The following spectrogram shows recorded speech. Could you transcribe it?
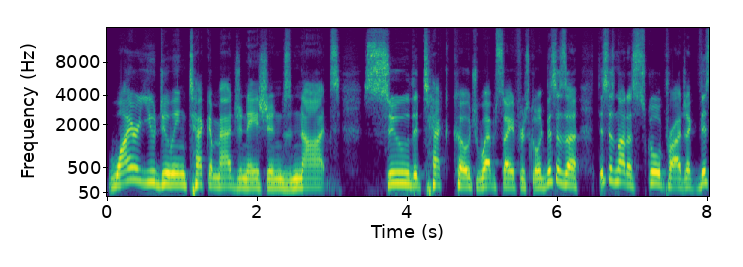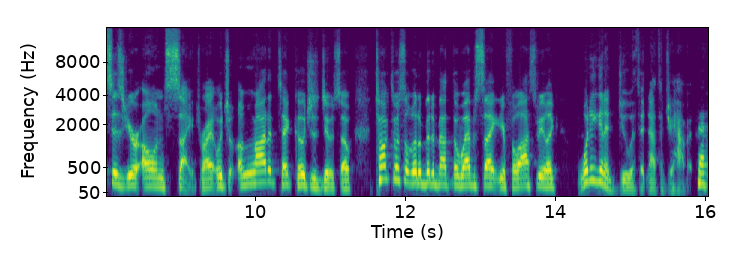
why are you doing Tech Imaginations not sue the tech coach website for school? Like this is a this is not a school project. This is your own site, right? Which a lot of tech coaches do. So talk to us a little bit about the website, your philosophy, like what are you going to do with it now that you have it?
